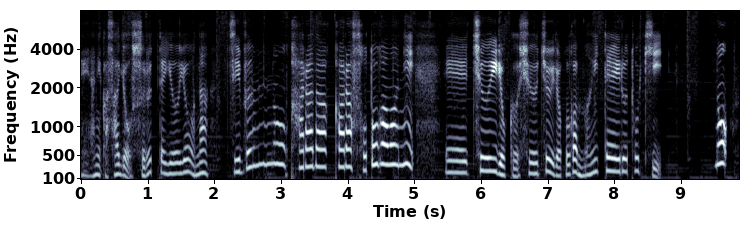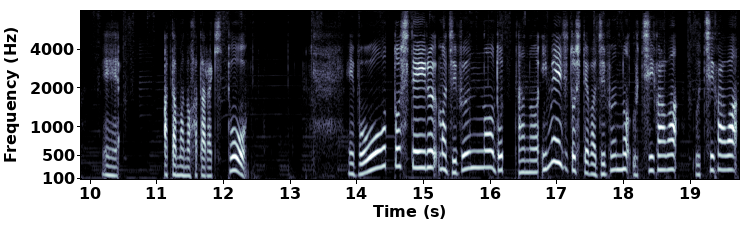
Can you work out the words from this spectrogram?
えー、何か作業をするっていうような自分の体から外側に、えー、注意力、集中力が向いている時の、えー、頭の働きと、え、ぼーっとしている、まあ、自分のどあのイメージとしては自分の内側、内側、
